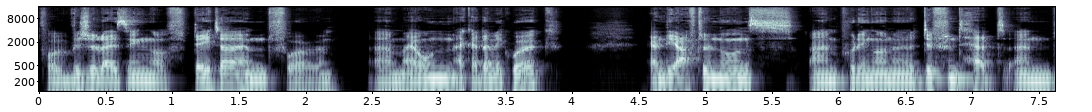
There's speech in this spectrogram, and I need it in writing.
for visualizing of data and for uh, my own academic work. And the afternoons I'm putting on a different hat and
